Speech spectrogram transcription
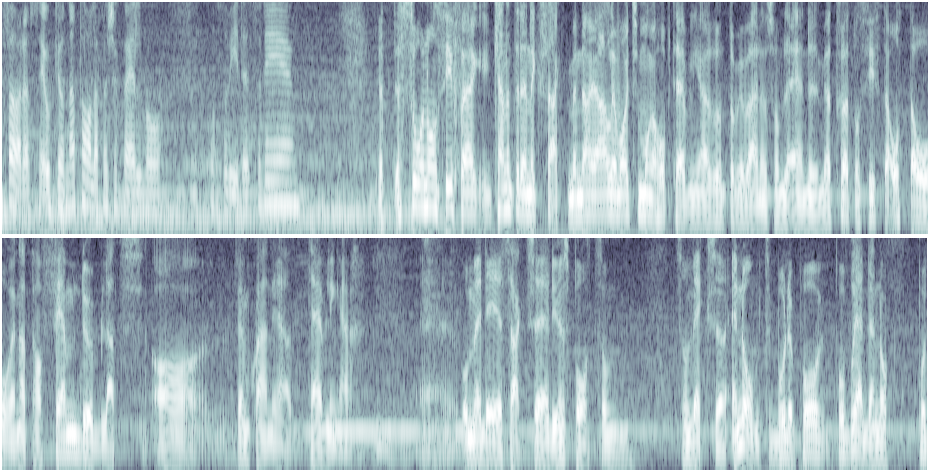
föra sig och kunna tala för sig själv och, och så vidare. Så det. Jag, jag såg någon siffra, jag kan inte den exakt, men det har ju aldrig varit så många hopptävlingar runt om i världen som det är nu. Men jag tror att de sista åtta åren att det har femdubblats av femstjärniga tävlingar. Eh, och med det sagt så är det ju en sport som, som växer enormt, både på, på bredden och på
